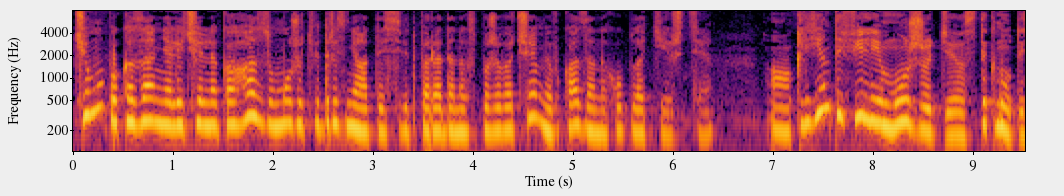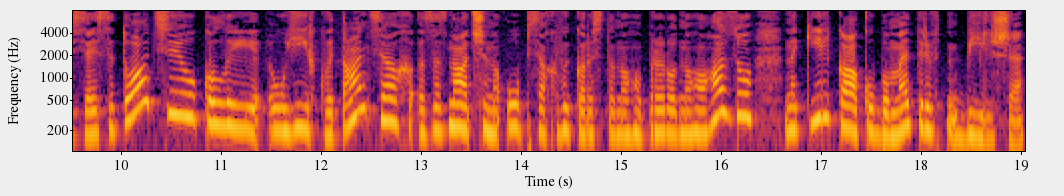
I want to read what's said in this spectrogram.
Чому показання лічильника газу можуть відрізнятись від переданих споживачем і вказаних у платіжці? Клієнти філії можуть е, стикнутися із ситуацією, коли у їх квитанціях зазначено обсяг використаного природного газу на кілька кубометрів більше,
